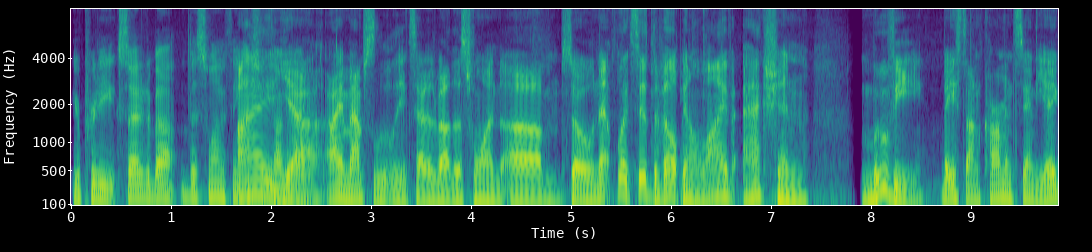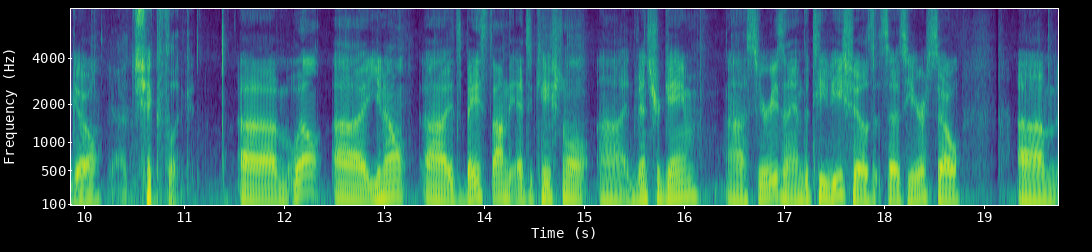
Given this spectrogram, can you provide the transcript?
you're pretty excited about this one. I think you should I yeah, about it. I am absolutely excited about this one. Um, so Netflix is developing a live action movie based on Carmen Sandiego. Yeah, chick flick. Um, well, uh, you know, uh, it's based on the educational uh, adventure game uh, series and the TV shows. It says here, so um,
